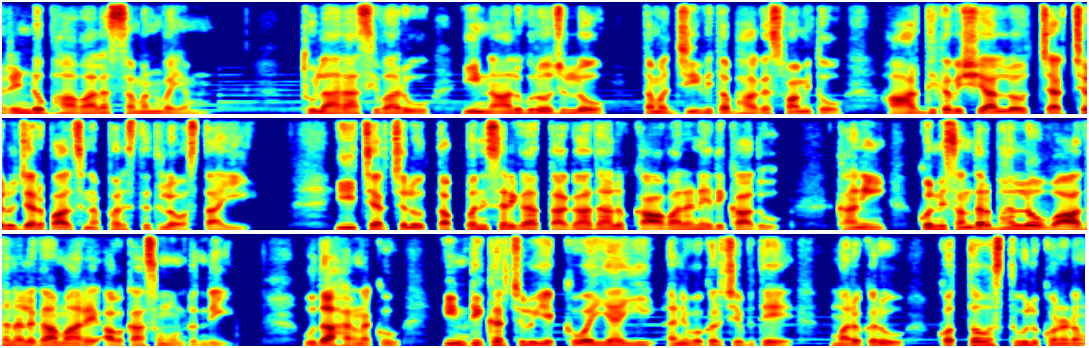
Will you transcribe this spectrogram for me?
రెండు భావాల సమన్వయం. తులారాశివారు ఈ నాలుగు రోజుల్లో తమ జీవిత భాగస్వామితో ఆర్థిక విషయాల్లో చర్చలు జరపాల్సిన పరిస్థితిలో వస్తాయి. ఈ చర్చలు తప్పనిసరిగా తగాదాలు కావాలనేది కాదు కాని కొన్ని సందర్భాల్లో వాదనలుగా మారే అవకాశం ఉంటుంది. ఉదాహరణకు ఇంటి ఖర్చులు ఎక్కువయ్యాయి అని ఒకరు చెబితే మరొకరు కొత్త వస్తువులు కొనడం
